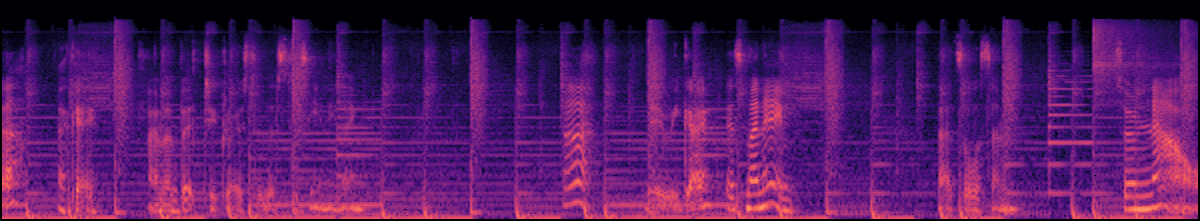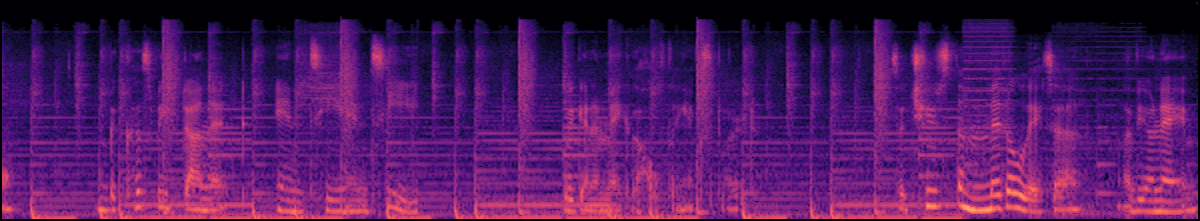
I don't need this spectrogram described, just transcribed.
Ah, okay, I'm a bit too close to this to see anything. Ah, there we go, there's my name. That's awesome. So now, because we've done it in TNT, we're gonna make the whole thing explode. So choose the middle letter of your name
